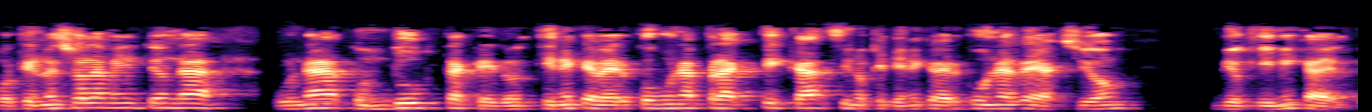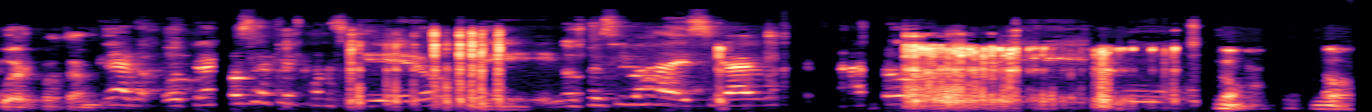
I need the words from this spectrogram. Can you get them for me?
porque no es solamente una, una conducta que no tiene que ver con una práctica, sino que tiene que ver con una reacción bioquímica del cuerpo también. Claro, otra cosa que considero que, no sé si vas a decir algo, Fernando. no, no.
